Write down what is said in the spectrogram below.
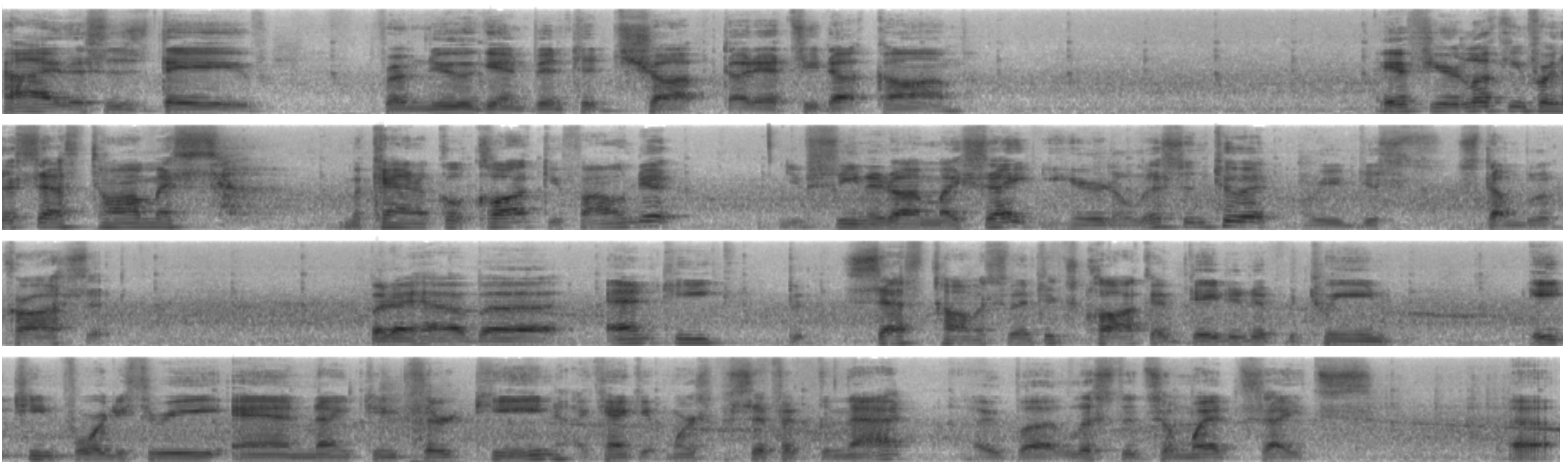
Hi, this is Dave from newagainvintageshop.etsy.com. If you're looking for the Seth Thomas mechanical clock, you found it. You've seen it on my site, you're here to listen to it, or you just stumbled across it. But I have a antique Seth Thomas vintage clock. I've dated it between 1843 and 1913. I can't get more specific than that. I've uh, listed some websites uh,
